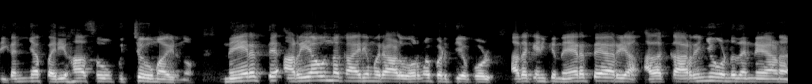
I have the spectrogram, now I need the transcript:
തികഞ്ഞ പരിഹാസവും പുച്ഛവുമായിരുന്നു. നേരത്തെ അറിയാവുന്ന കാര്യം ഒരാൾ ഓർമ്മപ്പെടുത്തിയപ്പോൾ അതൊക്കെ എനിക്ക് നേരത്തെ അറിയാം. അതൊക്കെ അറിഞ്ഞുകൊണ്ട് തന്നെയാണ്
